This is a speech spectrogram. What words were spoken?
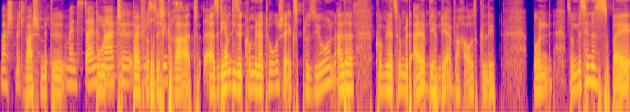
Waschmittel. Waschmittel Wenn es deine Marke bei 40 gibt, Grad. Also die haben diese kombinatorische Explosion, alle Kombinationen mit allem, die haben die einfach ausgelebt. Und so ein bisschen ist es bei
